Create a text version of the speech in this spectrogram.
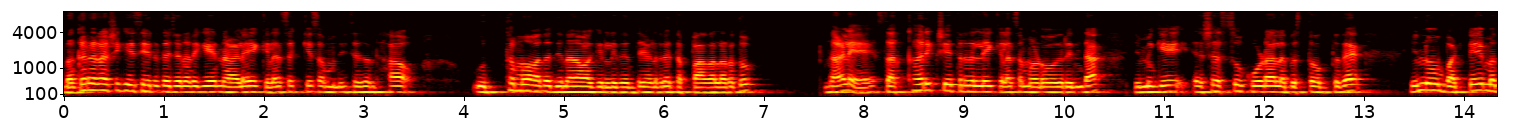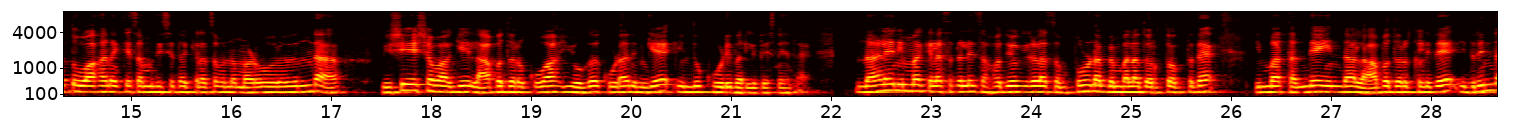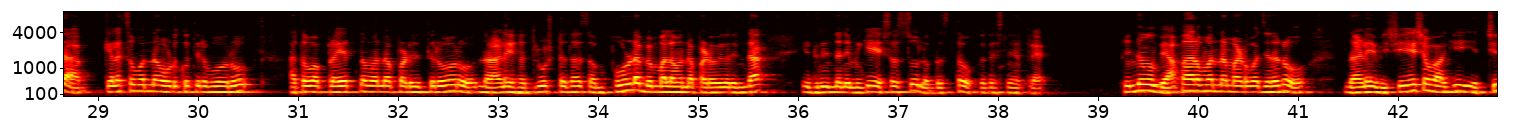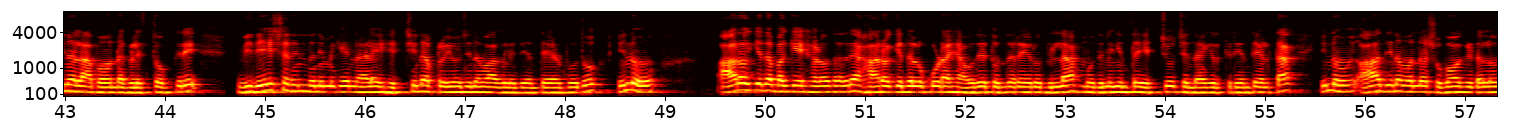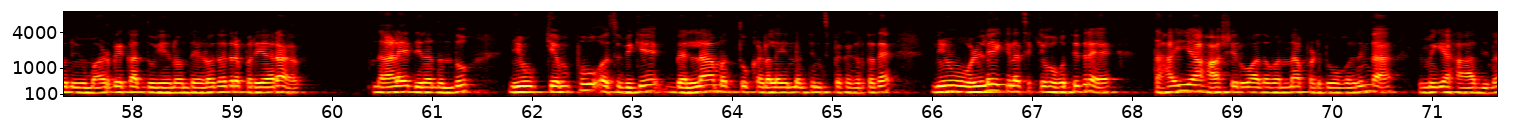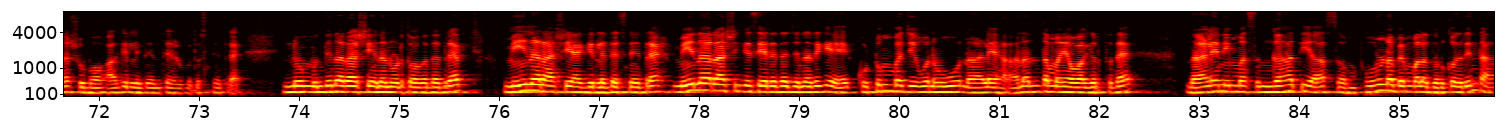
ಮಕರ ರಾಶಿಗೆ ಸೇರಿದ ಜನರಿಗೆ ನಾಳೆ ಕೆಲಸಕ್ಕೆ ಸಂಬಂಧಿಸಿದಂತಹ ಉತ್ತಮವಾದ ದಿನವಾಗಿರಲಿದೆ ಅಂತ ಹೇಳಿದ್ರೆ ತಪ್ಪಾಗಲಾರದು. ನಾಳೆ ಸರ್ಕಾರಿ ಕ್ಷೇತ್ರದಲ್ಲಿ ಕೆಲಸ ಮಾಡುವುದರಿಂದ ನಿಮಗೆ ಯಶಸ್ಸು ಕೂಡ ಲಭಿಸ್ತಾ ಹೋಗ್ತದೆ. ಇನ್ನು ಬಟ್ಟೆ ಮತ್ತು ವಾಹನಕ್ಕೆ ಸಂಬಂಧಿಸಿದ ಕೆಲಸವನ್ನು ಮಾಡುವುದರಿಂದ ವಿಶೇಷವಾಗಿ ಲಾಭ ದೊರಕುವ ಯೋಗ ಕೂಡ ನಿಮಗೆ ಇಂದು ಕೂಡಿ ಬರಲಿದೆ, ಸ್ನೇಹಿತರೆ. ನಾಳೆ ನಿಮ್ಮ ಕೆಲಸದಲ್ಲಿ ಸಹೋದ್ಯೋಗಿಗಳ ಸಂಪೂರ್ಣ ಬೆಂಬಲ ದೊರಕ್ತು ಹೋಗ್ತದೆ ನಿಮ್ಮ ತಂದೆಯಿಂದ ಲಾಭ ದೊರಕಲಿದೆ. ಇದರಿಂದ ಕೆಲಸವನ್ನು ಹುಡುಕುತ್ತಿರುವವರು ಅಥವಾ ಪ್ರಯತ್ನವನ್ನು ಪಡೆಯುತ್ತಿರುವವರು ನಾಳೆ ಅದೃಷ್ಟದ ಸಂಪೂರ್ಣ ಬೆಂಬಲವನ್ನು ಪಡೆಯುವುದರಿಂದ ಇದರಿಂದ ನಿಮಗೆ ಯಶಸ್ಸು ಲಭಿಸ್ತಾ ಹೋಗ್ತದೆ, ಸ್ನೇಹಿತರೆ. ಇನ್ನು ವ್ಯಾಪಾರವನ್ನು ಮಾಡುವ ಜನರು ನಾಳೆ ವಿಶೇಷವಾಗಿ ಹೆಚ್ಚಿನ ಲಾಭವನ್ನು ಗಳಿಸ್ತಾ ಹೋಗ್ತೀರಿ. ವಿದೇಶದಿಂದ ನಿಮಗೆ ನಾಳೆ ಹೆಚ್ಚಿನ ಪ್ರಯೋಜನವಾಗಲಿದೆ ಅಂತ ಹೇಳ್ಬೋದು. ಇನ್ನು ಆರೋಗ್ಯದ ಬಗ್ಗೆ ಹೇಳೋದಾದರೆ ಆರೋಗ್ಯದಲ್ಲೂ ಕೂಡ ಯಾವುದೇ ತೊಂದರೆ ಇರೋದಿಲ್ಲ ಮೊದಲಿಗಿಂತ ಹೆಚ್ಚು ಚೆನ್ನಾಗಿರ್ತೀರಿ ಅಂತ ಹೇಳ್ತಾ. ಇನ್ನು ಆ ದಿನವನ್ನು ಶುಭವಾಗಿಡಲು ನೀವು ಮಾಡಬೇಕಾದ್ದು ಏನು ಅಂತ ಹೇಳೋದಾದರೆ ಪರಿಹಾರ, ನಾಳೆ ದಿನದಂದು ನೀವು ಕೆಂಪು ಹಸುವಿಗೆ ಬೆಲ್ಲ ಮತ್ತು ಕಡಲೆಯನ್ನು ತಿನ್ನಿಸ್ಬೇಕಾಗಿರ್ತದೆ. ನೀವು ಒಳ್ಳೆಯ ಕೆಲಸಕ್ಕೆ ಹೋಗುತ್ತಿದ್ದರೆ ತಾಯಿಯ ಆಶೀರ್ವಾದವನ್ನು ಪಡೆದು ಹೋಗೋದ್ರಿಂದ ನಿಮಗೆ ಆ ದಿನ ಶುಭವಾಗಿರಲಿದೆ ಅಂತ ಹೇಳ್ಬೋದು ಸ್ನೇಹಿತರೆ. ಇನ್ನು ಮುಂದಿನ ರಾಶಿಯನ್ನು ನೋಡ್ತಾ ಹೋಗೋದಾದರೆ ಮೀನ ರಾಶಿಯಾಗಿರಲಿದೆ ಸ್ನೇಹಿತರೆ. ಮೀನ ರಾಶಿಗೆ ಸೇರಿದ ಜನರಿಗೆ ಕುಟುಂಬ ಜೀವನವು ನಾಳೆ ಆನಂದಮಯವಾಗಿರ್ತದೆ. ನಾಳೆ ನಿಮ್ಮ ಸಂಗಾತಿಯ ಸಂಪೂರ್ಣ ಬೆಂಬಲ ದೊರಕೋದ್ರಿಂದ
